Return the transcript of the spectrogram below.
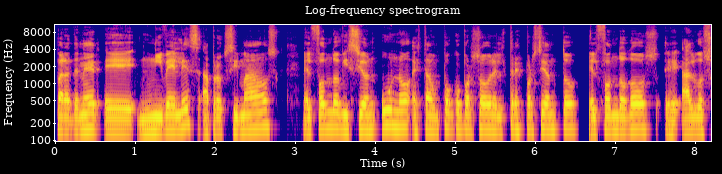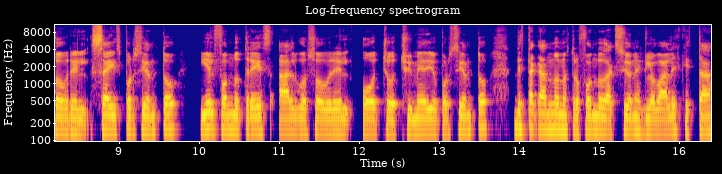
Para tener eh, niveles aproximados el fondo Visión 1 está un poco por sobre el 3%, el fondo 2 eh, algo sobre el 6% y el fondo 3 algo sobre el 8, 8,5%, destacando nuestro fondo de acciones globales que está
